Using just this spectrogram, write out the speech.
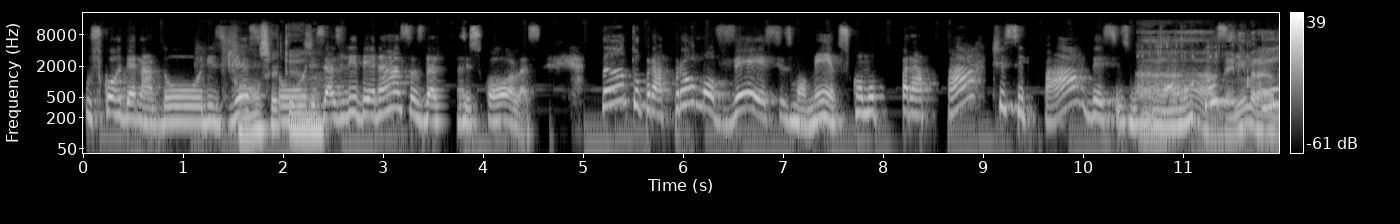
os coordenadores, gestores, as lideranças das escolas, tanto para promover esses momentos, como para participar desses ah, momentos ah, e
